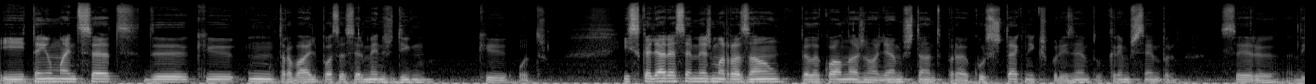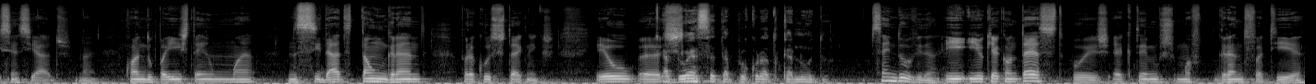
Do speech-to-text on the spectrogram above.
e têm um mindset de que um trabalho possa ser menos digno que outro. E se calhar essa é a mesma razão pela qual nós não olhamos tanto para cursos técnicos, por exemplo, queremos sempre ser eh, licenciados, é? quando o país tem uma necessidade tão grande para cursos técnicos. Eu, eh, A doença da procura do canudo. Sem dúvida. E, e o que acontece depois é que temos uma grande fatia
